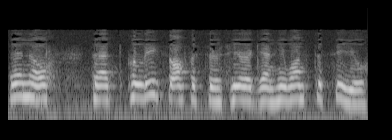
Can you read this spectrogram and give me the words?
Benno, that police officer's here again. He wants to see you.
